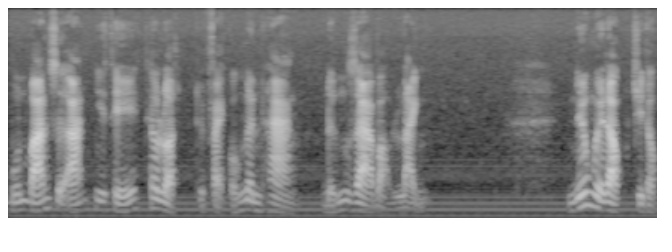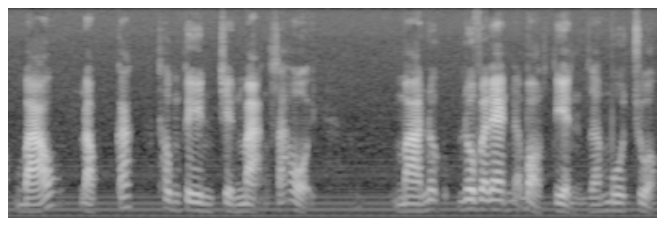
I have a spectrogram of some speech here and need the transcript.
muốn bán dự án như thế theo luật thì phải có ngân hàng đứng ra bảo lãnh. Nếu người đọc chỉ đọc báo, đọc các thông tin trên mạng xã hội mà Novaland đã bỏ tiền ra mua chuộc,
